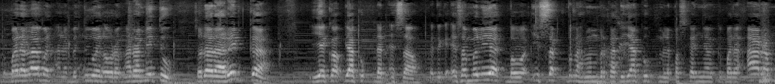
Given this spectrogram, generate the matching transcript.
kepada Laban anak Betuel orang Aram itu saudara Ribka Yakob, Yakub dan Esau. Ketika Esau melihat bahwa Ishak telah memberkati Yakub, melepaskannya kepada Aram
